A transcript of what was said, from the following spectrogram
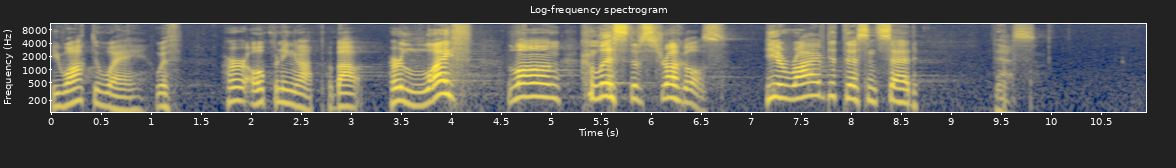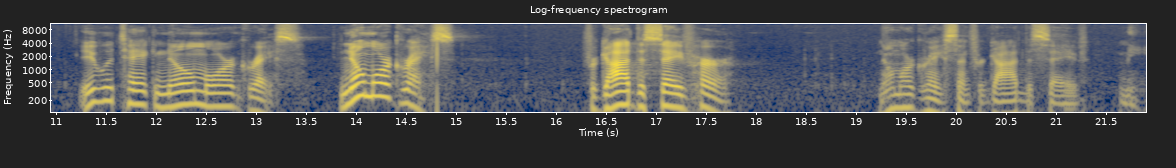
he walked away with her opening up about her lifelong list of struggles. He arrived at this and said, this it would take no more grace, no more grace for God to save her, no more grace than for God to save me.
